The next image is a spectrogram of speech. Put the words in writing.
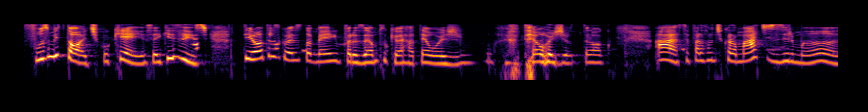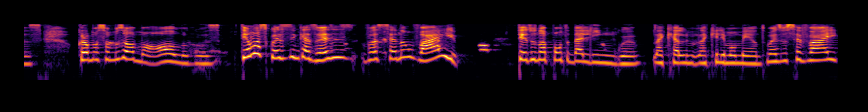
Fuso mitótico, ok, eu sei que existe. Tem outras coisas também, por exemplo, que eu erro até hoje. Até hoje eu troco. Ah, separação de cromátides irmãs, cromossomos homólogos. Tem umas coisas assim que às vezes você não vai ter tudo na ponta da língua naquele, naquele momento, mas você vai.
